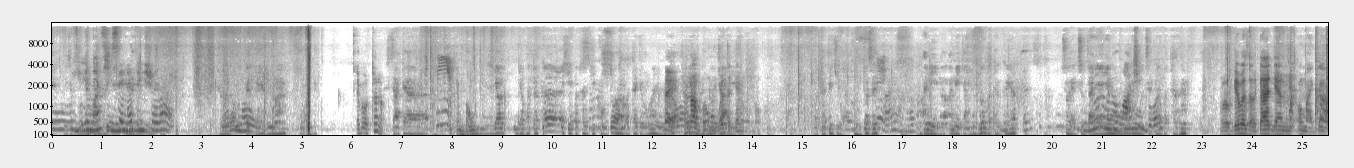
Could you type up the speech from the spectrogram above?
Oh, you Nancy said nothing showed up. I don't know. Hey bro, turn off dạ thì fucking boom. do do phải tới cái sự phải thời chỉ khổ to và thời chủ mà Babe, turn off boomy. What's the damn remote? Well, give us a goddamn. Oh my god.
